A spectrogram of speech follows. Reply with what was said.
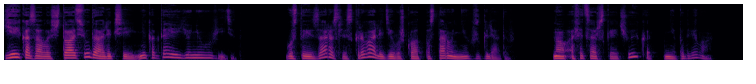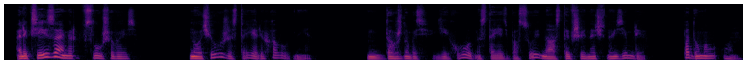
Ей казалось, что отсюда Алексей никогда ее не увидит. Густые заросли скрывали девушку от посторонних взглядов. Но офицерская чуйка не подвела. Алексей замер, вслушиваясь. Ночи уже стояли холодные. Должно быть, ей холодно стоять босой на остывшей ночной земле, подумал он.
